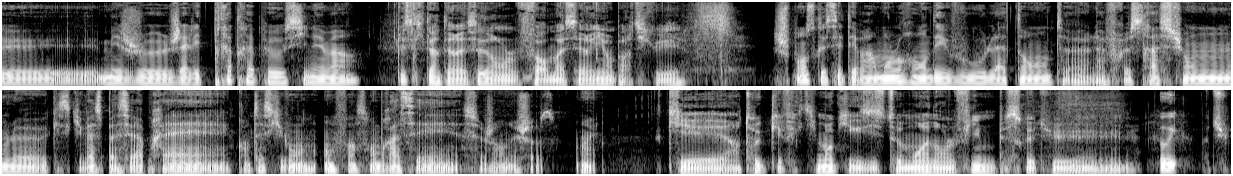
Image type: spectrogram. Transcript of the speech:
Mais j'allais très très peu au cinéma. Qu'est-ce qui t'intéressait dans le format série en particulier? Je pense que c'était vraiment le rendez-vous, l'attente, euh, la frustration, le qu'est-ce qui va se passer après, quand est-ce qu'ils vont enfin s'embrasser, ce genre de choses. Ouais. Qui est un truc effectivement qui existe moins dans le film parce que tu. Oui. tu-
